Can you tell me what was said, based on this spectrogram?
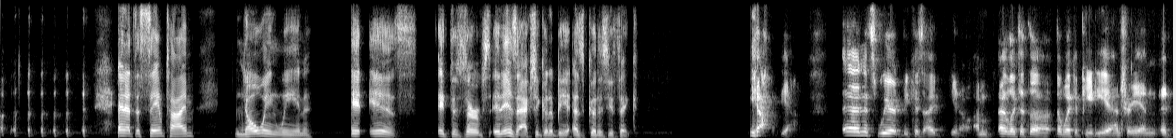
and at the same time, knowing Ween, it is. It deserves. It is actually going to be as good as you think. Yeah, yeah and it's weird because I, you know, I'm I looked at the the Wikipedia entry and it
